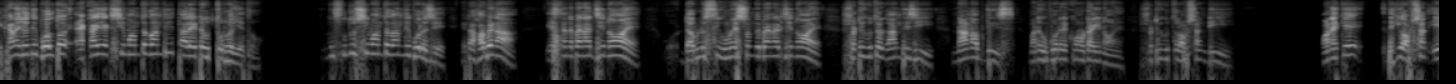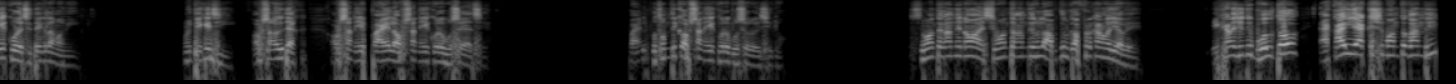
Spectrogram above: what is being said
এখানে যদি বলতো একাই এক সীমান্ত গান্ধী, তাহলে এটা উত্তর হয়ে যেত। কিন্তু শুধু সীমান্ত গান্ধী বলেছে। এটা হবে না। এস এন ব্যানার্জি নয়। ডাব্লিউ সি উমেশ চন্দ্র ব্যানার্জি নয়, সঠিক উত্তর গান্ধীজি নান অফ দিস মানে উপরের কোনোটাই নয়, সঠিক উত্তর অপশান ডি অনেকে দেখি অপশান এ করেছে, দেখলাম আমি। আমি দেখেছি অপশান ওই দেখ অপশান এ পায়েল অপশান এ করে বসে আছে। পায়েল প্রথম দিকে অপশান এ করে বসে রয়েছিল। সীমান্ত গান্ধী নয় সীমান্ত গান্ধী হলো আব্দুল গাফর খান হয়ে যাবে। এখানে যদি বলতো, একাই এক সীমান্ত গান্ধী,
